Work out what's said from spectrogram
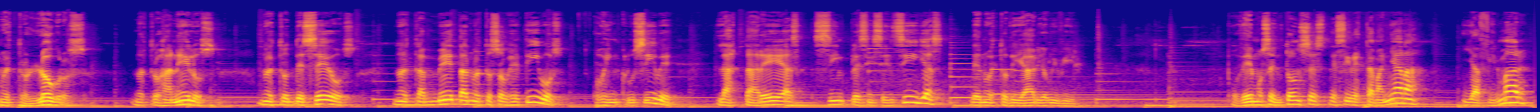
nuestros logros, nuestros anhelos, nuestros deseos, nuestras metas, nuestros objetivos o inclusive las tareas simples y sencillas de nuestro diario vivir. Podemos entonces decir esta mañana y afirmar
